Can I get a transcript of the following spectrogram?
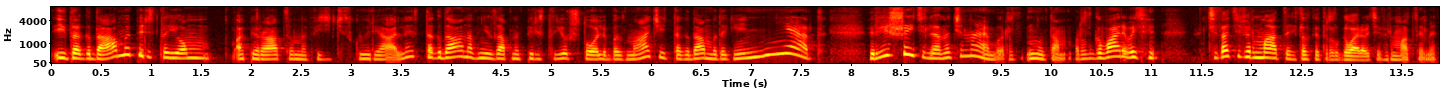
И тогда мы перестаем опираться на физическую реальность, тогда она внезапно перестает что-либо значить, тогда мы такие, нет, решительно начинаем ну, там, разговаривать читать аффирмации, хотел сказать, разговаривать аффирмациями.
